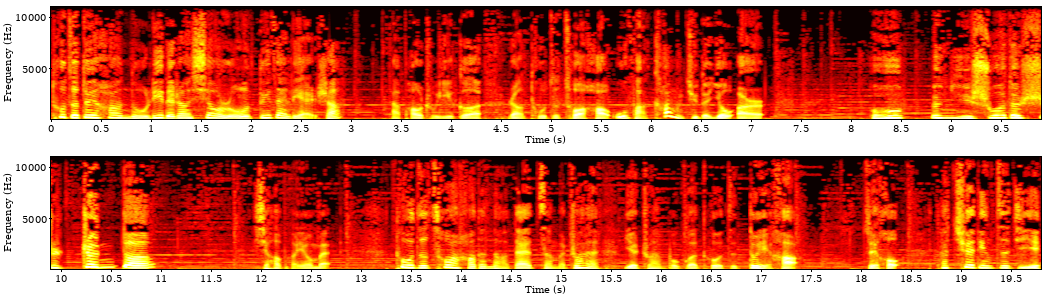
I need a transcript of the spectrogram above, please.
兔子对号努力的让笑容堆在脸上，他抛出一个让兔子绰号无法抗拒的诱饵。哦，你说的是真的，小朋友们。兔子绰号的脑袋怎么转也转不过兔子对号，最后他确定自己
